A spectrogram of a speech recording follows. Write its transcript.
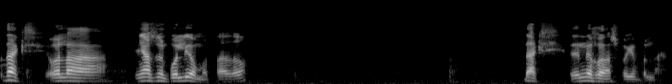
Εντάξει, όλα μοιάζουν πολύ όμορφα εδώ. Εντάξει, δεν έχω να σου πω για πολλά.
